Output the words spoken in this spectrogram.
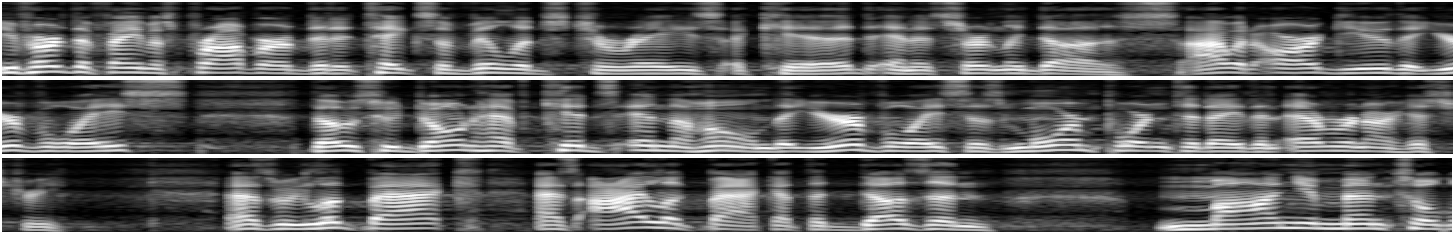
You've heard the famous proverb that it takes a village to raise a kid, and it certainly does. I would argue that your voice, those who don't have kids in the home, that your voice is more important today than ever in our history as we look back, as I look back at the dozen monumental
